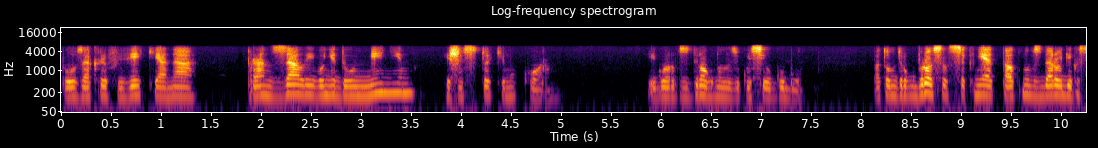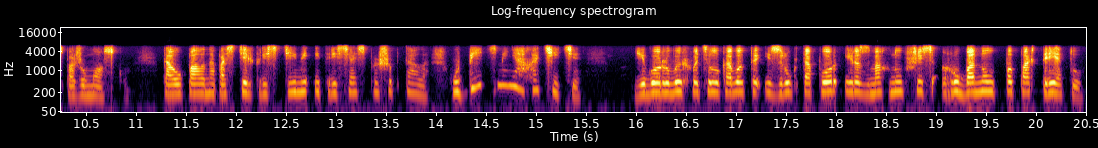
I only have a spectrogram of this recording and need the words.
Полузакрыв веки, она пронзала его недоумением и жестоким укором. Егор вздрогнул и закусил губу. Потом вдруг бросился к ней, оттолкнув с дороги госпожу Моску. Та упала на постель Кристины и, трясясь, прошептала. «Убить меня хотите?» Егор выхватил у кого-то из рук топор и, размахнувшись, рубанул по портрету.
